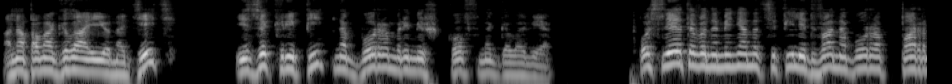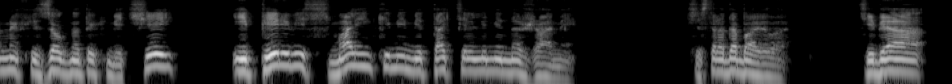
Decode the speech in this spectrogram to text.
Она помогла ее надеть и закрепить набором ремешков на голове. После этого на меня нацепили два набора парных изогнутых мечей и перевязь с маленькими метательными ножами. Сестра добавила, тебя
